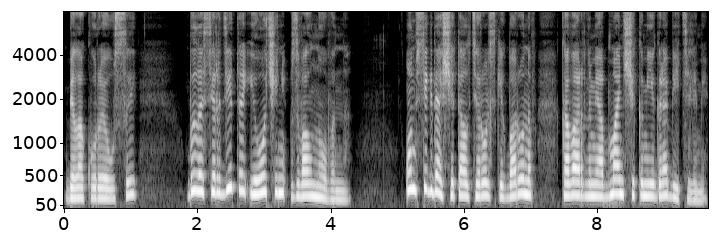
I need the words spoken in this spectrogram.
белокурые усы, было сердито и очень взволнованно. Он всегда считал тирольских баронов коварными обманщиками и грабителями.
